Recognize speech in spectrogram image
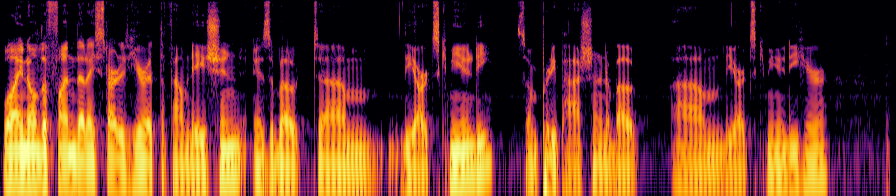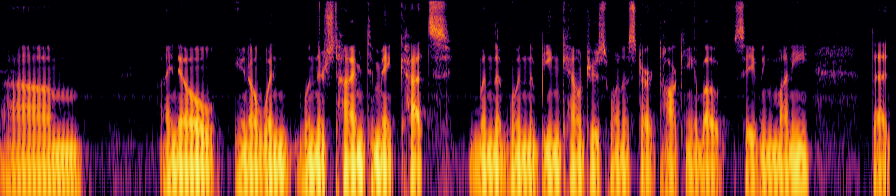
Well, I know the fund that I started here at the foundation is about um, the arts community, so I'm pretty passionate about um, the arts community here. Um, I know, you know, when when there's time to make cuts, when the when the bean counters want to start talking about saving money, that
